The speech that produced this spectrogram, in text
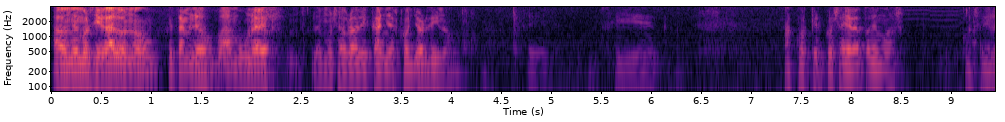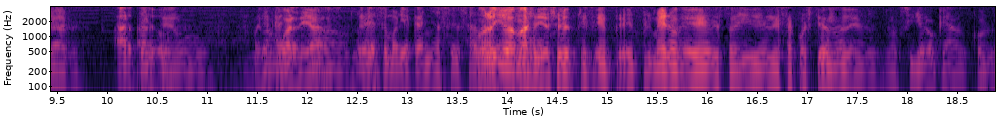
¿A dónde hemos llegado, no? Que también alguna vez le hemos hablado de cañas con Jordi, ¿no? Si a cualquier cosa ya la podemos considerar Arte, arte o, o, María. Cañas, ¿no? Lo ¿eh? que hace María Cañas es arte. Bueno, yo además, ¿no? yo soy el, pri- el- el primero que estoy en esta cuestión, ¿no? De, si yo lo que hago, con-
